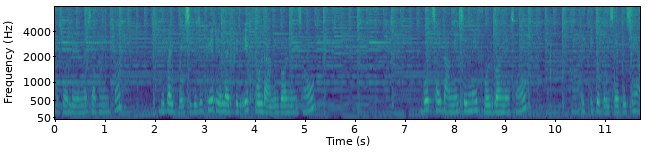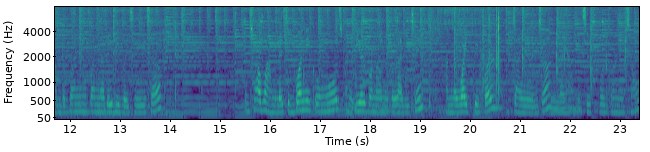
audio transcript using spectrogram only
हजुरहरूले हेर्न सक्नुहुन्छ। डिभाइड भइसकेपछि फेरि यसलाई फेरि एक फोल्ड हामी गर्नेछौँ। बोथ साइड हामी यसरी नै फोल्ड गर्नेछौँ। यतिको भइसकेपछि हाम्रो बनी बन्न रेडी भइसकेको छ हुन्छ अब हामीलाई चाहिँ बनीको नोज अनि इयर बनाउनको लागि चाहिँ हामीलाई वाइट पेपर चाहिने हुन्छ। हामीलाई हामी यसरी फोल्ड गर्नेछौँ।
